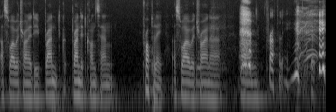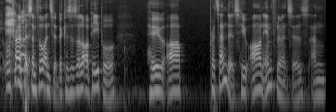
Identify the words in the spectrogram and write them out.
That's why we're trying to do brand branded content properly. That's why we're trying to. Um, Properly. we're trying to put some thought into it because there's a lot of people who are pretenders who aren't influencers and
